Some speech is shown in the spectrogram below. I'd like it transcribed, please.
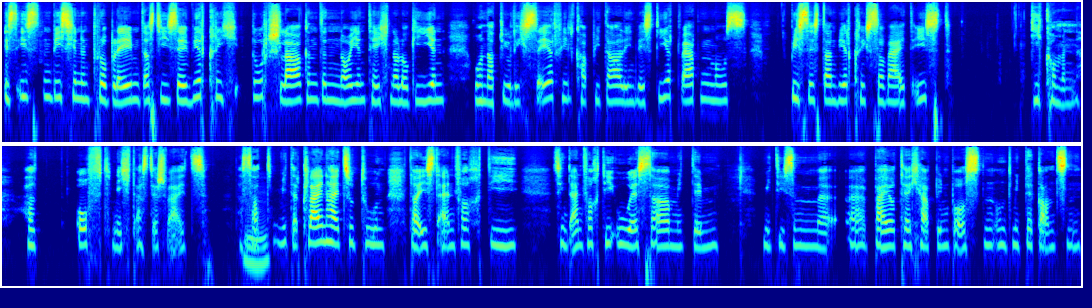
es ist ein bisschen ein Problem, dass diese wirklich durchschlagenden neuen Technologien, wo natürlich sehr viel Kapital investiert werden muss, bis es dann wirklich soweit ist, die kommen halt oft nicht aus der Schweiz. Das mhm. hat mit der Kleinheit zu tun. Da ist einfach die, sind einfach die USA mit dem, mit diesem äh, Biotech Hub in Boston und mit der ganzen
